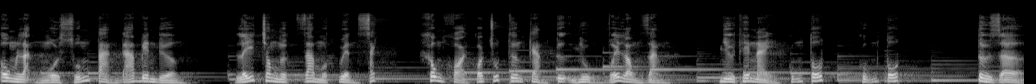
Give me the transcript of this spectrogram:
Ông lặng ngồi xuống tảng đá bên đường. Lấy trong ngực ra một quyển sách. Không khỏi có chút thương cảm tự nhủ với lòng rằng Như thế này cũng tốt, cũng tốt. Từ giờ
